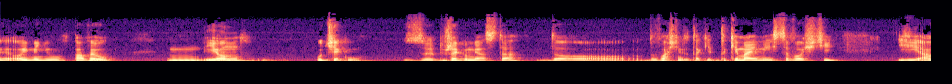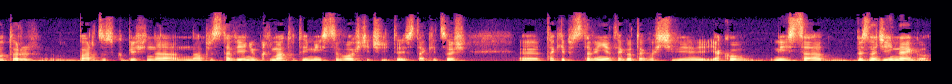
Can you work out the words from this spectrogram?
e, o imieniu Paweł mm, i on uciekł z dużego miasta do, do właśnie do takiej, takiej małej miejscowości i autor bardzo skupia się na, na przedstawieniu klimatu tej miejscowości, czyli to jest takie coś, takie przedstawienie tego tak właściwie jako miejsca beznadziejnego,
